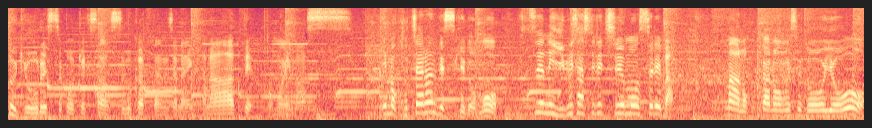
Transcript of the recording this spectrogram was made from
と行列とかお客さんすごかったんじゃないかなって思います。今こちらなんですけども普通に指差しで注文すればまあ、あの他のお店同様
